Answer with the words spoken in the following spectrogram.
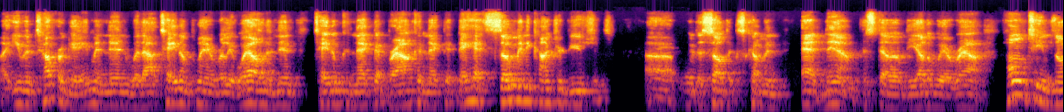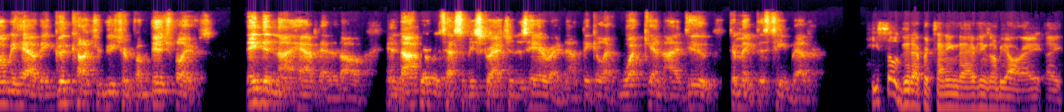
an even tougher game. And then without Tatum playing really well, and then Tatum connected, Brown connected. They had so many contributions uh, with the Celtics coming at them instead of the other way around. Home teams normally have a good contribution from bench players. They did not have that at all. And Doc Rivers has to be scratching his head right now, thinking like, what can I do to make this team better? He's so good at pretending that everything's gonna be all right. Like,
